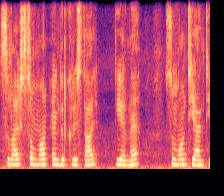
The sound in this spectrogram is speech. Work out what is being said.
Slash summon ender crystal diğerine summon TNT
